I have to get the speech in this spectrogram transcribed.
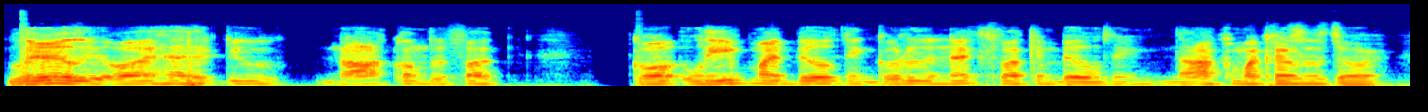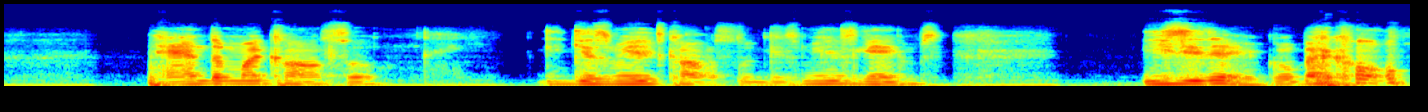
Literally, all I had to do, knock on the fuck. Go, leave my building, go to the next fucking building, knock on my cousin's door, hand him my console. He gives me his console, gives me his games. Easy there, go back home.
